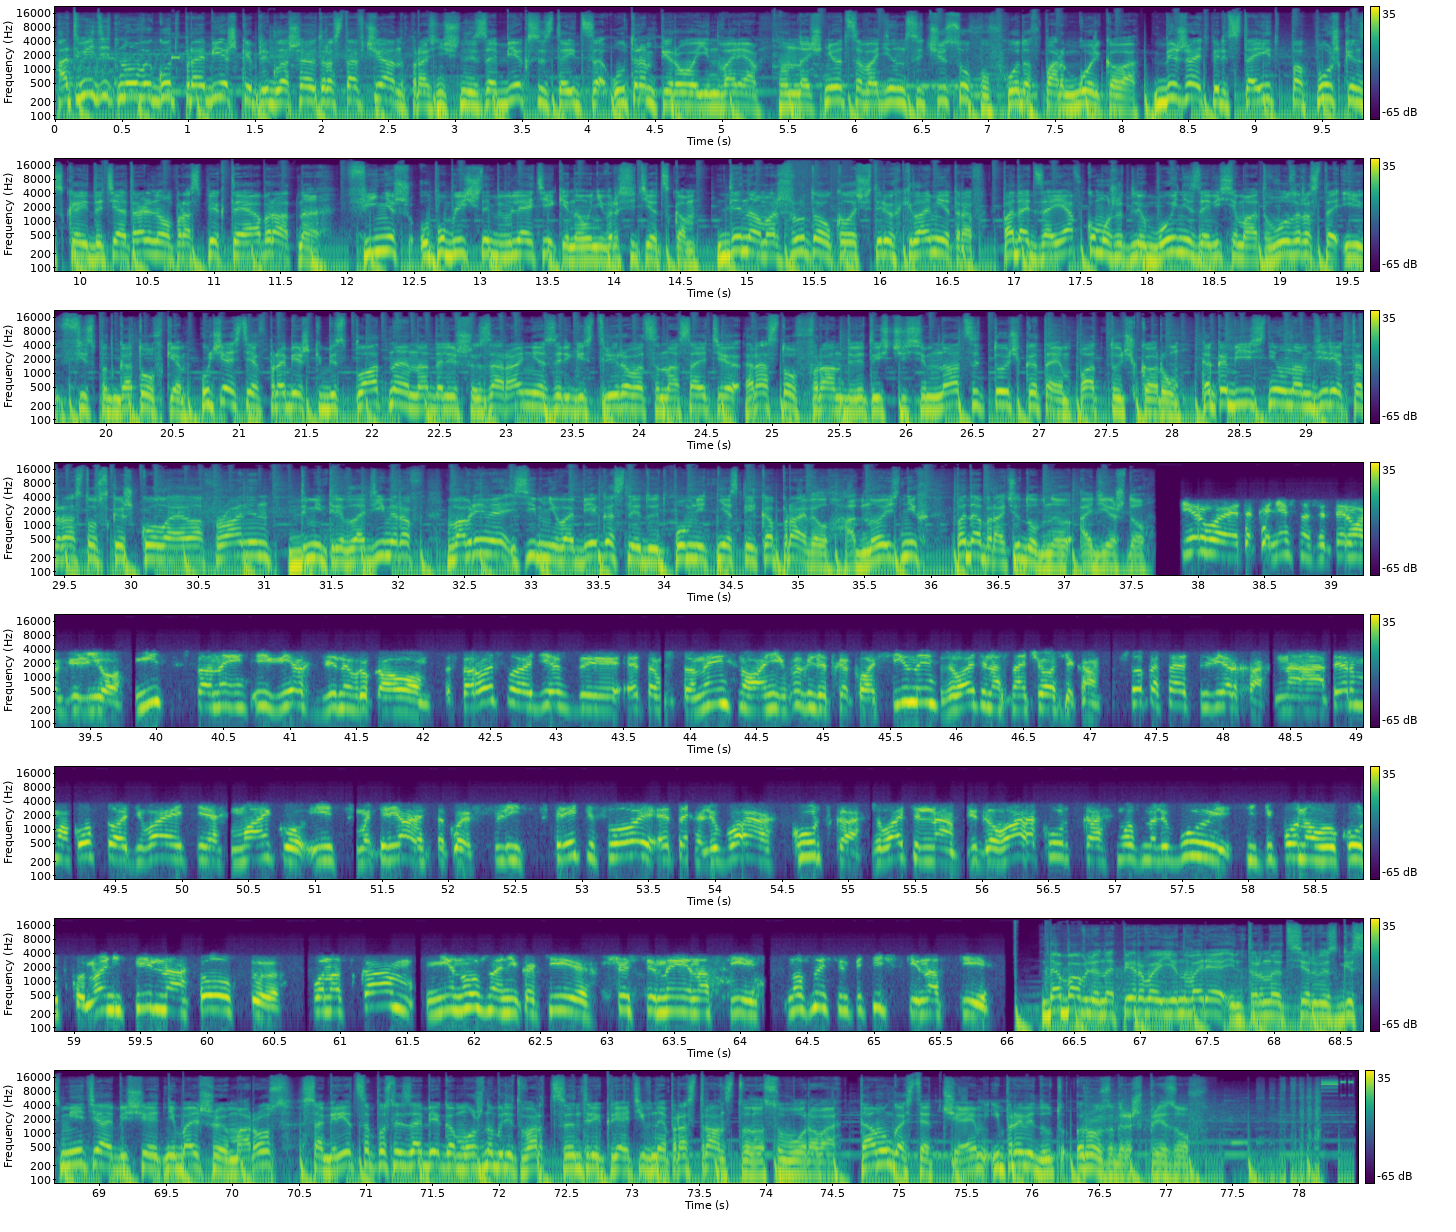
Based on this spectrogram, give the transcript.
Отметить Новый год пробежкой приглашают ростовчан. Праздничный забег состоится утром 1 января. Он начнется в 11 часов у входа в парк Горького. Бежать предстоит по Пушкинской до Театрального проспекта и обратно. Финиш у публичной библиотеки на Университетском. Длина маршрута около 4 километров. Подать заявку может любой, независимо от возраста и физподготовки. Участие в пробежке бесплатное, надо лишь заранее зарегистрироваться на сайте rostofran2017.timepad.ru. Как объяснил нам директор ростовской русской школы I Love Running Дмитрий Владимиров, во время зимнего бега следует помнить несколько правил. Одно из них – подобрать удобную одежду. Первое – это, конечно же, термобелье. Низ штаны и верх с длинным рукавом. Второй слой одежды – это штаны, но они выглядят как лосины, желательно с начесиком. Что касается верха, на термокофту одеваете майку из материала такой флис. Третий слой – это любая куртка, желательно беговая куртка, можно любую синтепоновую куртку, но не сильно толстую. По носкам не нужно никакие шерстяные носки, нужны синтетические носки. Добавлю, на 1 января интернет-сервис Гесмети обещает небольшой мороз. Согреться после забега можно будет в арт-центре «Креативное пространство» на Суворова. Там угостят чаем и проведут розыгрыш призов.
